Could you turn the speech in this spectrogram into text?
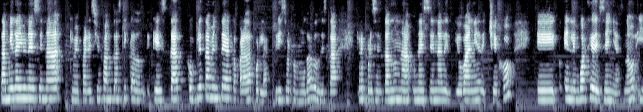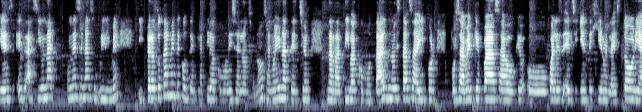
También hay una escena que me pareció fantástica, donde, que está completamente acaparada por la actriz sordomuda, donde está representando una, una escena del tío Vania de Chekhov eh, en lenguaje de señas, ¿no? Y es, es así una, una escena sublime y, pero totalmente contemplativa, como dice Alonso, ¿no? O sea, no hay una tensión narrativa como tal, no estás ahí por, por saber qué pasa o, qué, o cuál es el siguiente giro en la historia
